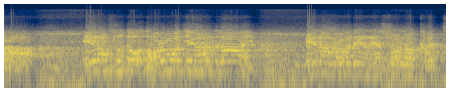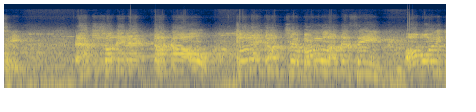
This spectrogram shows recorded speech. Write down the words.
আপনারা এরা শুধু ধর্ম জেহাদ নয়, এরা আমাদের রেশনও খাচ্ছে। একশো দিনের টাকাও চলে যাচ্ছে বাংলাদেশি অবৈধ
